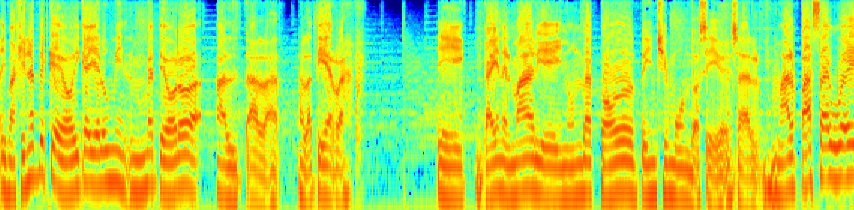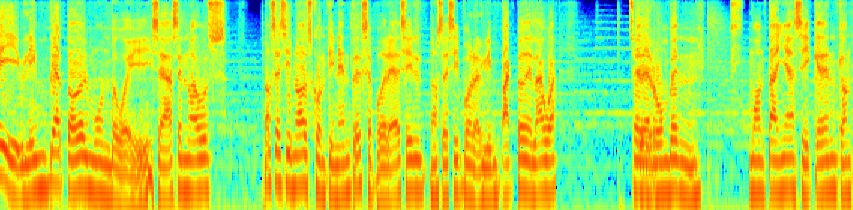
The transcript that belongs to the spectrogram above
imagínate que hoy cayera un, un meteoro a la Tierra. Y cae en el mar y inunda todo el pinche mundo así. O sea, el mar pasa, güey, y limpia todo el mundo, güey. Y se hacen nuevos, no sé si nuevos continentes, se podría decir. No sé si por el impacto del agua se derrumben montañas y queden con-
